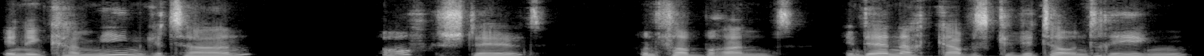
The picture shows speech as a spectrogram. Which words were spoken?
in den Kamin getan, aufgestellt und verbrannt. In der Nacht gab es Gewitter und Regen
